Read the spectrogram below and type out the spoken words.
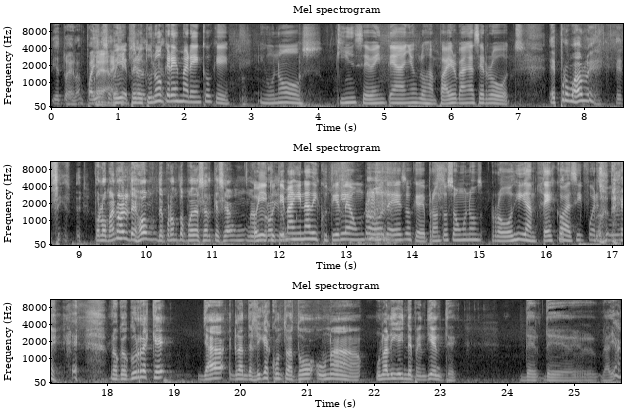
Y entonces el umpire se- Oye, pero tú no crees, Marenco, que en unos 15, 20 años los umpires van a ser robots. Es probable. Eh, por lo menos el de home de pronto puede ser que sea un Oye, ¿tú te imaginas discutirle a un robot de esos que de pronto son unos robots gigantescos así fuerzudos? Lo que ocurre es que ya Grandes Ligas contrató una, una liga independiente de, de- de allá,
